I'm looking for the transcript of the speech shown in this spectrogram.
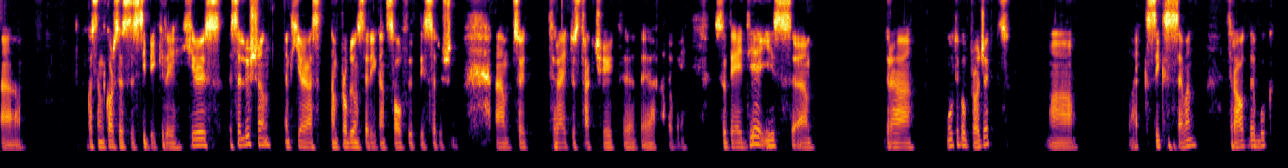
Uh, because in courses is typically here is a solution and here are some problems that you can solve with this solution. Um, so try to structure it uh, the other way. So the idea is um, there are multiple projects, like six, seven throughout the book.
